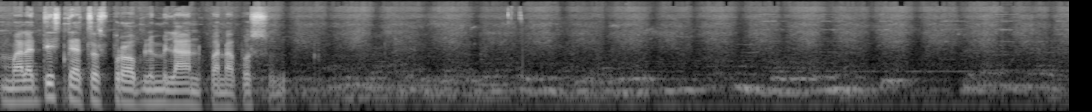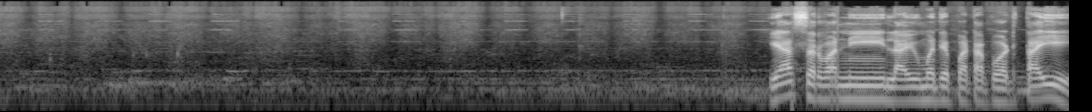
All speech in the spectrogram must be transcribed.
मला दिसण्याचाच प्रॉब्लेम आहे लहानपणापासून. या सर्वांनी लाईव्हमध्ये पटापट ताई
